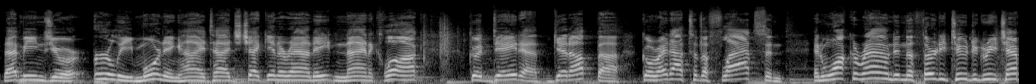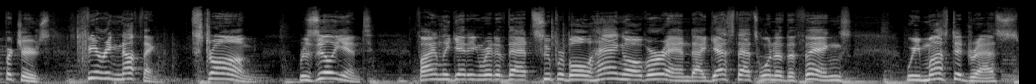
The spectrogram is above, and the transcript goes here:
That means your early morning high tides check in around 8 and 9 o'clock. Good day to get up, uh, go right out to the flats and, and walk around in the 32 degree temperatures, fearing nothing. Strong, resilient, finally getting rid of that Super Bowl hangover, and I guess that's one of the things we must address.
